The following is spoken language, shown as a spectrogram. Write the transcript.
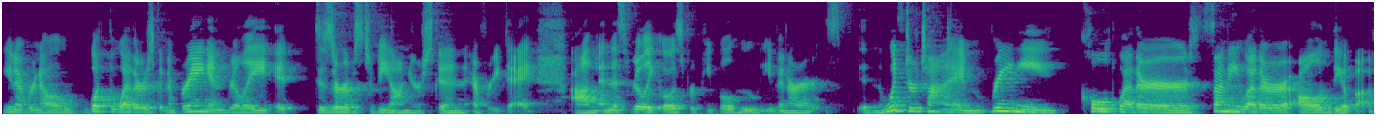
you never know what the weather is going to bring, and really it deserves to be on your skin every day. Um, and this really goes for people who even are in the wintertime, rainy, cold weather, sunny weather, all of the above.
